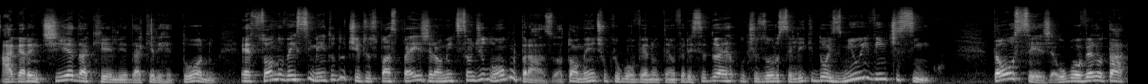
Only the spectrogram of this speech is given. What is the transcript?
a garantia daquele, daquele retorno é só no vencimento do título. Os papéis geralmente são de longo prazo. Atualmente, o que o governo tem oferecido é o Tesouro Selic 2025. Então, ou seja, o governo está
